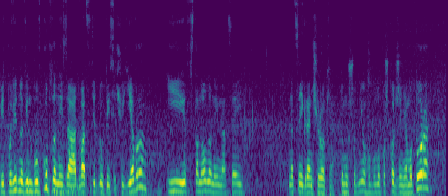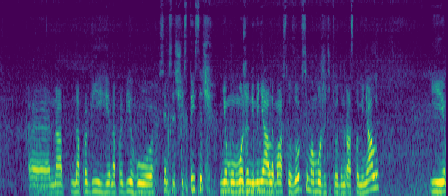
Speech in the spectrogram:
Відповідно, він був куплений за 21 тисячу євро і встановлений на цей, на цей Grand Cherokee, тому що в нього було пошкодження мотора. Е, На, на, пробігі, на пробігу 76 тисяч. В ньому може не міняли масло зовсім, а може тільки один раз поміняли. І,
